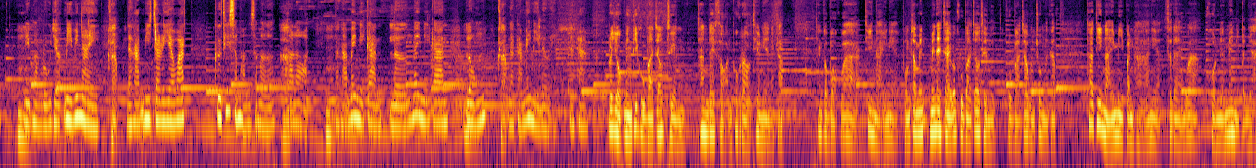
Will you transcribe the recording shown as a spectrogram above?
ตรอืมมีความรู้เยอะมีวินัยครับนะคะ มีจริยวัตรคือที่สม่ำเสมอฮะตลอดอืมนะคะไม่มีการเหลิงไม่มีการหลงครับนะคะไม่มีเลยนะคะ ประโยคหนึ่งที่ครูบาเจ้าเทืองท่านได้สอนพวกเราเที่ยวเนี่ยนะครับ ท่านก็บอกว่าที่ไหนเนี่ยผมจะไม่ไม่แน่ใจว่าครูบาเจ้าเทืองหรือครูบาเจ้าบุญชุ่มนะครับ ถ้าที่ไหนมีปัญหาเนี่ยแสดงว่าคนนั้นไม่มีปัญญา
